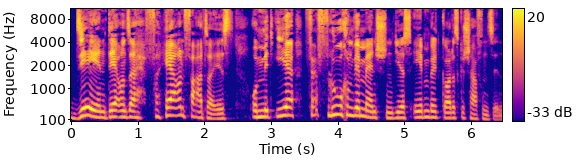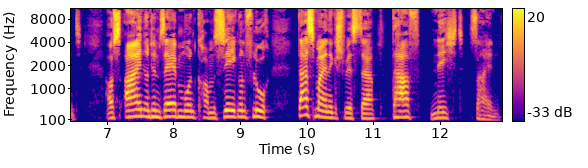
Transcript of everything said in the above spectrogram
den, der unser Herr und Vater ist, und mit ihr verfluchen wir Menschen, die das Ebenbild Gottes geschaffen sind. Aus ein und demselben Mund kommen Segen und Fluch. Das, meine Geschwister, darf nicht sein.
